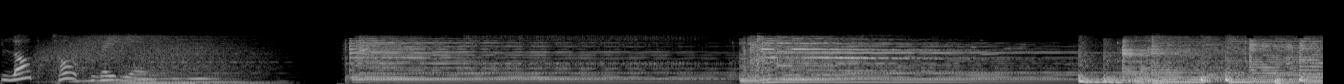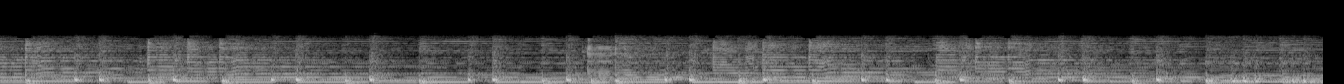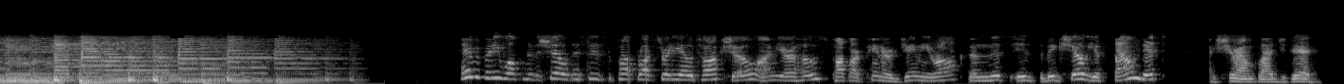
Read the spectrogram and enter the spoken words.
Blog Talk Radio. To the show. This is the Pop Rocks Radio Talk Show. I'm your host, pop art painter Jamie Roxx, and this is the big show. You found it. I sure am glad you did.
